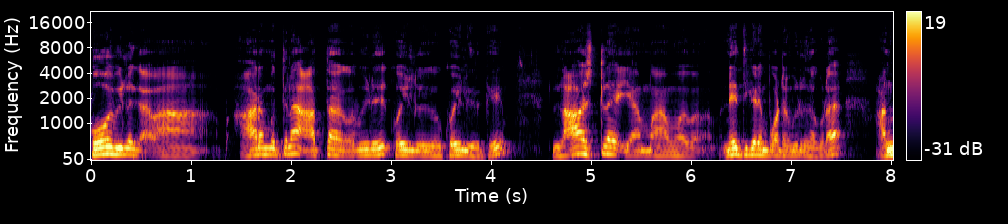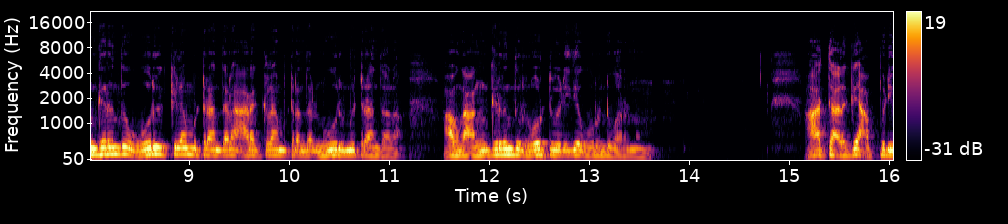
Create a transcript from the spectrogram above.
கோவில் ஆரம்பத்தில் ஆத்தா வீடு கோயில் கோயில் இருக்குது லாஸ்ட்டில் நேர்த்திக்கடன் போட்ட வீடு இருந்தால் கூட அங்கேருந்து ஒரு கிலோமீட்டராக இருந்தாலும் அரை கிலோமீட்டர் இருந்தாலும் நூறு மீட்டர் இருந்தாலும் அவங்க அங்கேருந்து ரோட்டு வெளியே உருண்டு வரணும். ஆத்தாளுக்கு அப்படி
